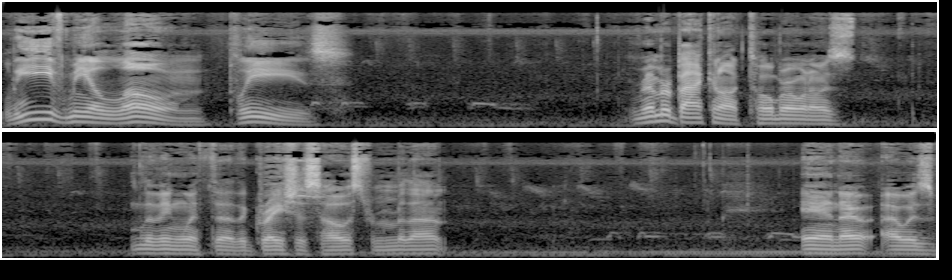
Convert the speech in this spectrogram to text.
Leave me alone, please. Remember back in October when I was living with uh, the gracious host? Remember that? and I, I was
